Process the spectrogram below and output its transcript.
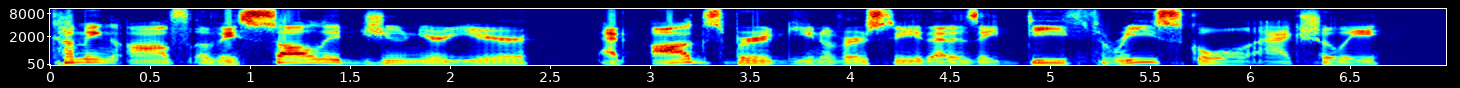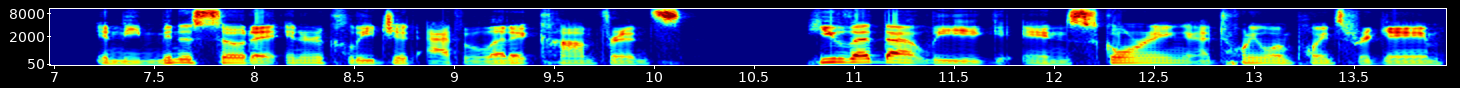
coming off of a solid junior year at Augsburg University, that is a D3 school, actually, in the Minnesota Intercollegiate Athletic Conference. He led that league in scoring at 21 points per game,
